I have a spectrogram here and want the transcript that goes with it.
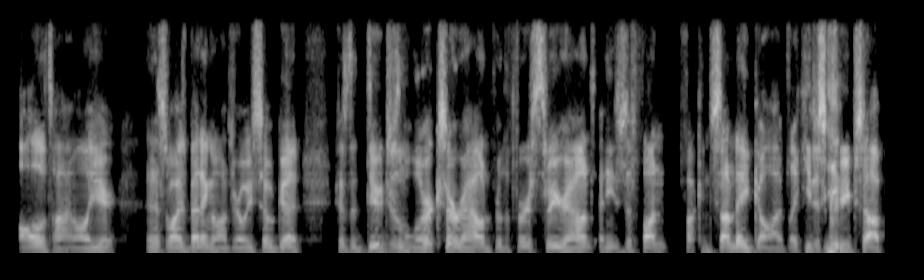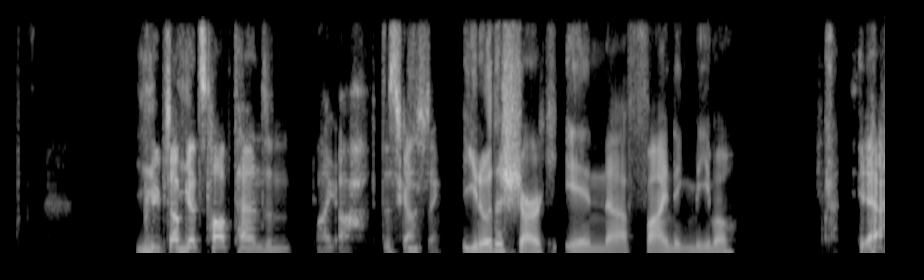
all the time, all year. And this is why his betting odds are always so good because the dude just lurks around for the first three rounds and he's just fun fucking Sunday god. Like he just you, creeps up, you, creeps up, you, gets top tens, and like ah, oh, disgusting. You know the shark in uh, Finding Nemo? Yeah.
